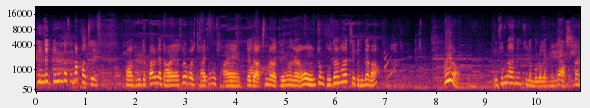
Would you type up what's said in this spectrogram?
근데 또 혼자 생각하지. 아 근데 빨래 다 해 설거지 다 해 청소 다 해. 애들 아침마다 퇴근해 어 엄청 고생하지 근데 막 몰라 무슨 마음인지는 모르겠는데 아무튼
